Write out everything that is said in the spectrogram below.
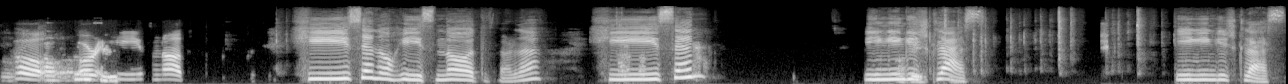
Oh, or he is not. he isn't or he is not, ¿verdad? He isn't in English class. In English class.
